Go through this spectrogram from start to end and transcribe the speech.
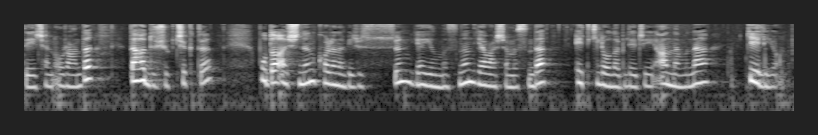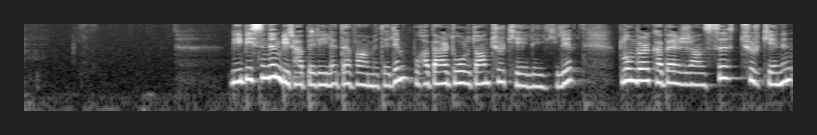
değişen oranda daha düşük çıktı. Bu da aşının koronavirüsün yayılmasının yavaşlamasında etkili olabileceği anlamına geliyor. BBC'nin bir haberiyle devam edelim. Bu haber doğrudan Türkiye ile ilgili. Bloomberg Haber Ajansı Türkiye'nin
